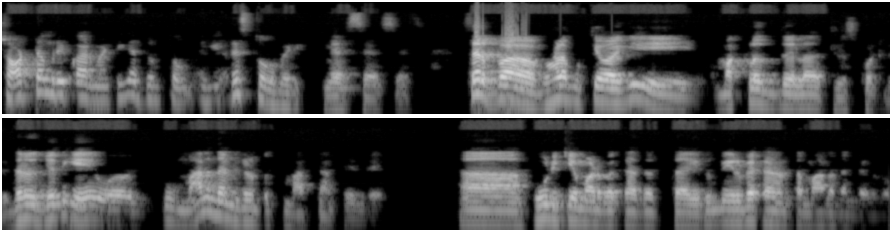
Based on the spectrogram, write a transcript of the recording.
ಶಾರ್ಟ್ ಟರ್ಮ್ ರಿಕ್ವೈರ್ಮೆಂಟ್ಗೆ ದುಡ್ಡು ರಿಸ್ಕ್ ತಗೋಬೇಡಿ. ಎಸ್ ಎಸ್ ಎಸ್ ಸರ್ ಬಹಳ ಮುಖ್ಯವಾಗಿ ಮಕ್ಕಳದ್ದು ಎಲ್ಲ ತಿಳಿಸ್ಕೊಟ್ರಿ ಇದರ ಜೊತೆಗೆ ಮಾನದಂಡಗಳ ಬಗ್ಗೆ ಮಾತನಾಡ್ತಾ ಇದ್ರಿ ಆ ಹೂಡಿಕೆ ಮಾಡಬೇಕಾದಂತ ಇದು ಇರಬೇಕಾದಂತ ಮಾನದಂಡಗಳು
